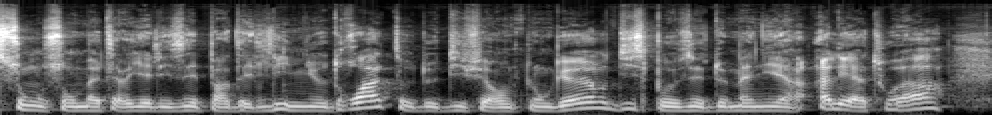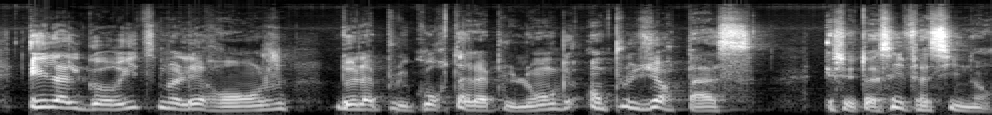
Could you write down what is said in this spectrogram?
Les sons sont matérialisés par des lignes droites de différentes longueurs, disposées de manière aléatoire, et l'algorithme les range de la plus courte à la plus longue en plusieurs passes. Et c'est assez fascinant.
